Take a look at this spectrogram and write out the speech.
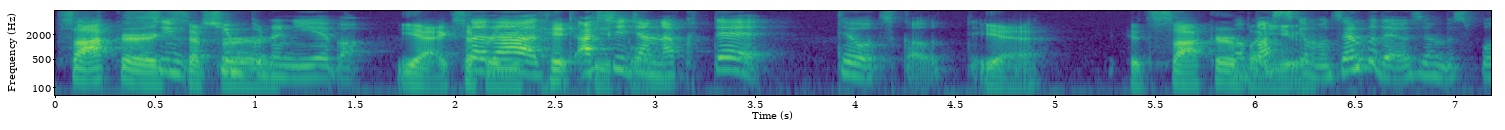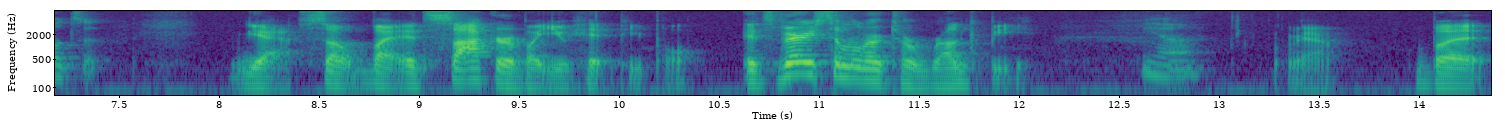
Soccer, シン except シンプ for ルに言えば yeah, た except for だ you hit 足じゃ people. なくて手を使うっていう、 Yeah, it's soccer, まあ、バ but スケ you も全部だよ全部スポーツ yeah. So, but it's soccer, but you hit people. It's very similar to rugby. いや Yeah, but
